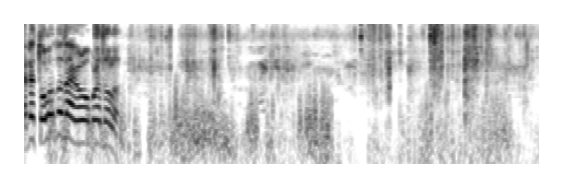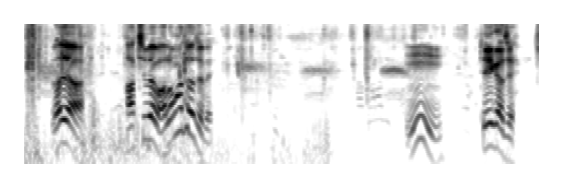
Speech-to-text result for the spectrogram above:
একটা তোলো তো দেখ, ওপরে তোলো। রাজা, হাত ভাই ভালো মাছ আছে রে? হুম, ঠিক আছে চ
